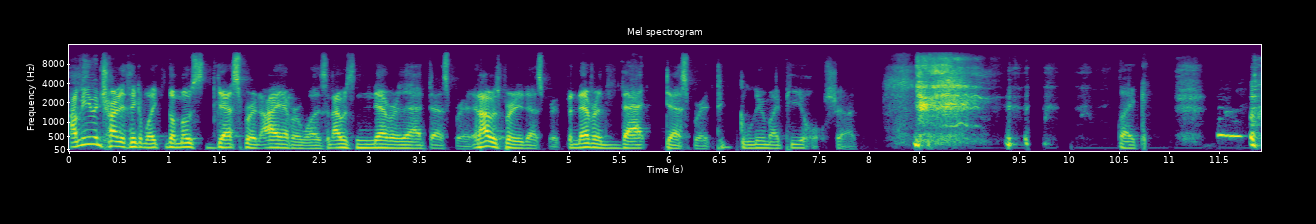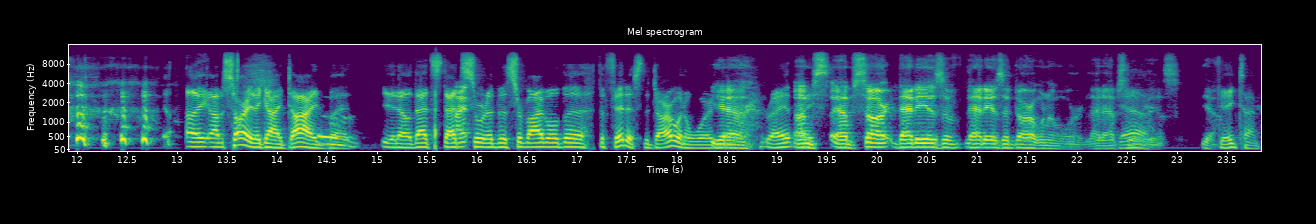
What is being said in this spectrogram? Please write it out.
I'm even trying to think of like the most desperate I ever was, and I was never that desperate. And I was pretty desperate, but never that desperate to glue my pee hole shut. like, I, I'm sorry the guy died, but oh. you know that's that's I- sort of the survival of the the fittest, the Darwin Award. Yeah. there, right. I'm Like, s- I'm sorry. That is a that is a Darwin Award. That absolutely is. Yeah. big time.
